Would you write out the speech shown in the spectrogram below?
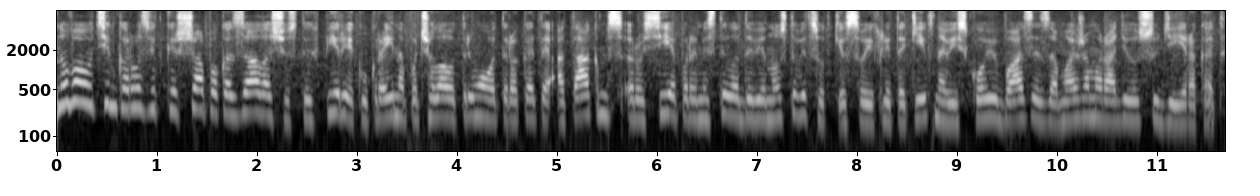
Нова оцінка розвідки США показала, що з тих пір, як Україна почала отримувати ракети Атакмс, Росія перемістила 90% своїх літаків на військові бази за межами радіусу дії ракет.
